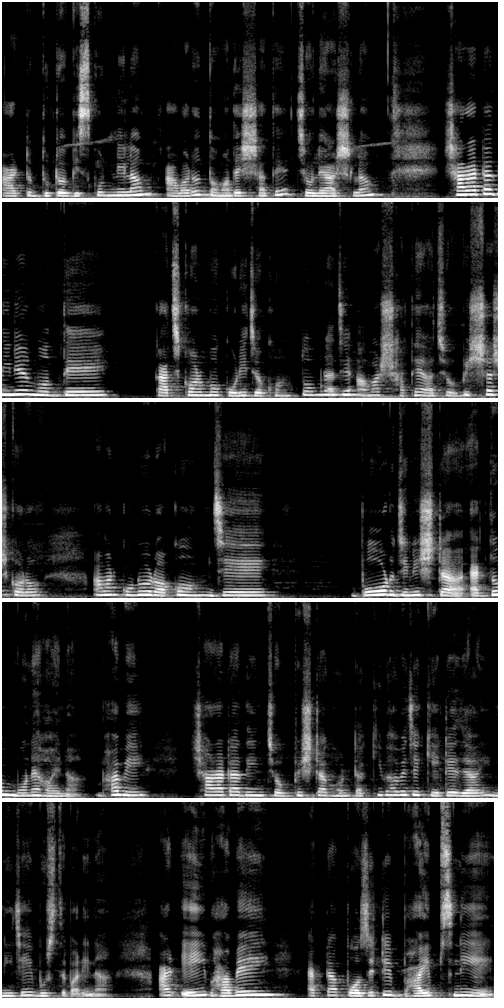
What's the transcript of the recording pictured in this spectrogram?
আর একটু দুটো বিস্কুট নিলাম। আবারও তোমাদের সাথে চলে আসলাম। সারাটা দিনের মধ্যে কাজকর্ম করি যখন, তোমরা যে আমার সাথে আছো, বিশ্বাস করো, আমার কোনো রকম যে বোর জিনিসটা একদম মনে হয় না। ভাবি, সারাটা দিন চব্বিশটা ঘণ্টা কীভাবে যে কেটে যায় নিজেই বুঝতে পারি না। আর এইভাবেই একটা পজিটিভ ভাইবস নিয়ে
